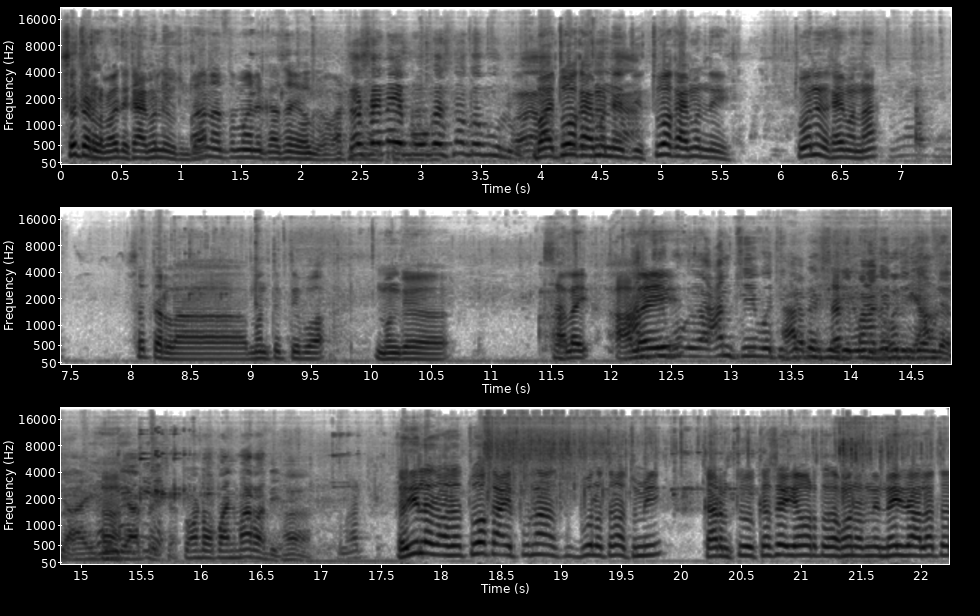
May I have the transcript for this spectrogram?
सत्तरला माहिती काय म्हणणं आहे तुमचा? ना तुम्हाला कसं योग्य वाटत. तसं नाही बोगस नको बोलू. बाय तुला काय म्हणणं आहे? तुला काय म्हणणं आहे? तुला नाही ना काय म्हणणार सत्तरला म्हणतात ते बुवा. मग आलाय आलाय. आमची- आमची होती कॅपॅसिटी मागतली जेवढ्याला तोंडावर पाणी मारा दे. दादा तो काय पुन्हा बोलत राहा तुम्ही? कारण तू कसं यावर तर होणार नाही. नाही झाला तर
